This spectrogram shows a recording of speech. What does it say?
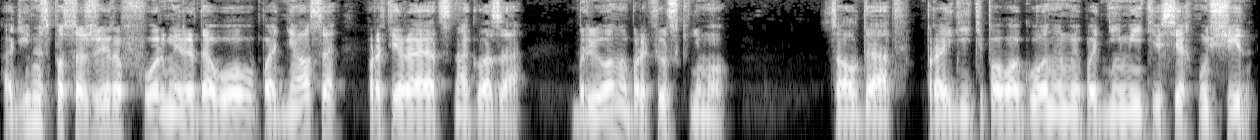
Один из пассажиров в форме рядового поднялся, протирая от сна глаза. Брион обратился к нему. «Солдат, пройдите по вагонам и поднимите всех мужчин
